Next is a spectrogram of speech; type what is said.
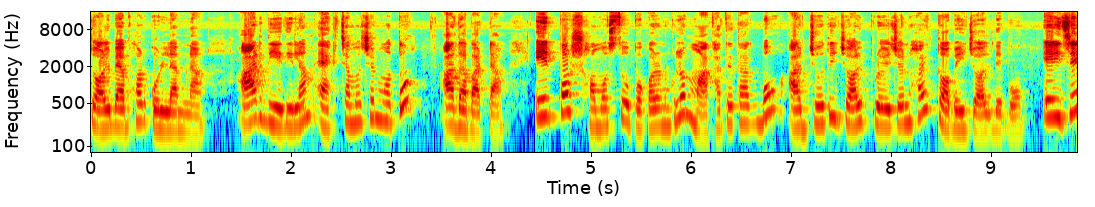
জল ব্যবহার করলাম না। আর দিয়ে দিলাম এক চামচের মতো আদা বাটা। এরপর সমস্ত উপকরণগুলো মাখাতে থাকব আর যদি জল প্রয়োজন হয় তবেই জল দেব। এই যে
